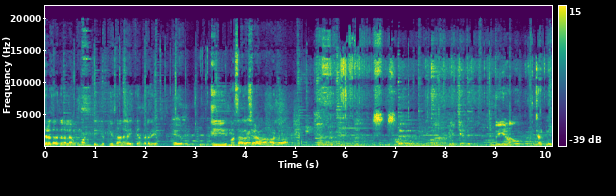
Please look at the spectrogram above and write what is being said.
ചില സ്ഥലത്തിനല്ല നമുക്ക് മട്ടിക്ക് ഈ സാധനം കഴിക്കാൻ പറ്റധികം ഈ മസാല ചില വിളിക്കണ്ട്. എന്ത് ചെയ്യാനാവോ? ചട്നി.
